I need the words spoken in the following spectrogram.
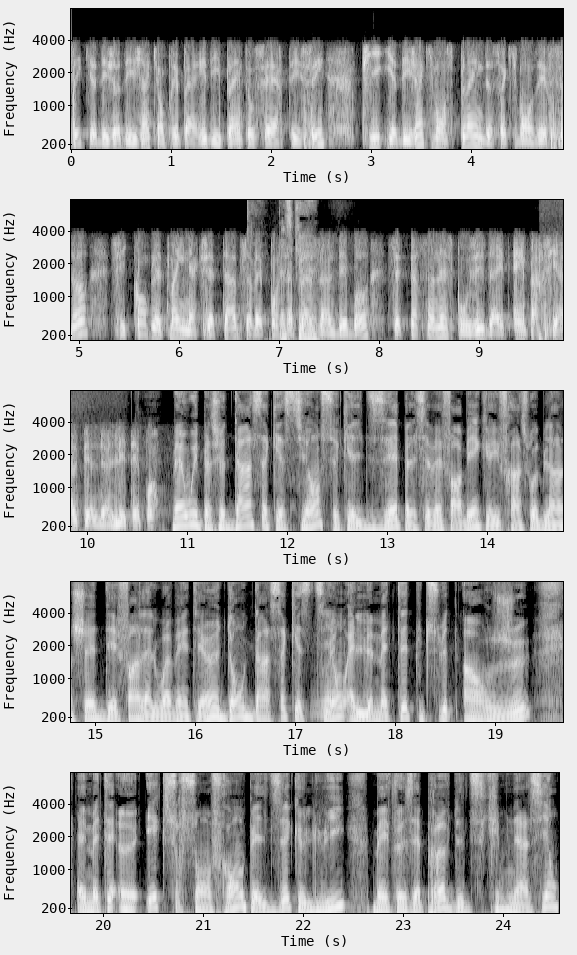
sais qu'il y a déjà des gens qui ont préparé des plaintes au CRTC. Puis il y a des gens qui vont se plaindre de ça, qui vont dire ça, c'est complètement inacceptable, ça n'avait pas sa place dans le débat. Cette personne est supposée d'être impartiale, puis elle ne l'était pas. Ben oui, parce que dans sa question, ce qu'elle disait, puis elle savait fort bien que Yves-François Blanchet défend la loi 21. Donc, dans sa question, elle le mettait tout de suite en jeu. Elle mettait un X sur son front, puis elle disait que lui, ben, il faisait preuve de discrimination.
